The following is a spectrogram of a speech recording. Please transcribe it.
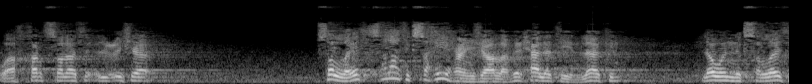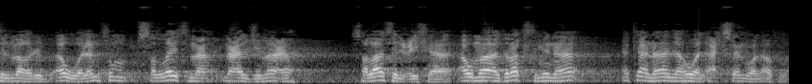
وأخرت صلاة العشاء. صليت؟ صلاتك صحيحة إن شاء الله في الحالتين لكن لو أنك صليت المغرب أولا ثم صليت مع, مع الجماعة صلاة العشاء أو ما أدركت منها كان هذا هو الأحسن والأفضل.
